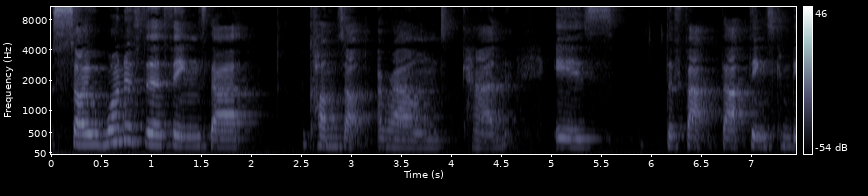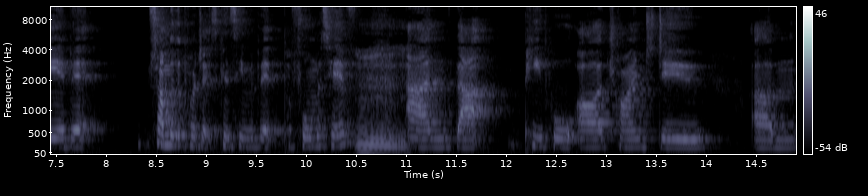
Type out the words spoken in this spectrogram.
So one of the things that comes up around Cannes is the fact that things can be a bit some of the projects can seem a bit performative Mm. and that people are trying to do um,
